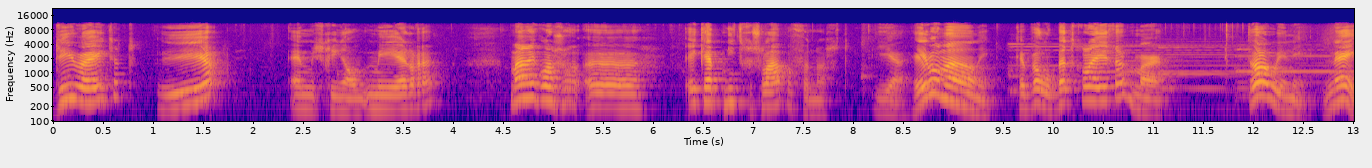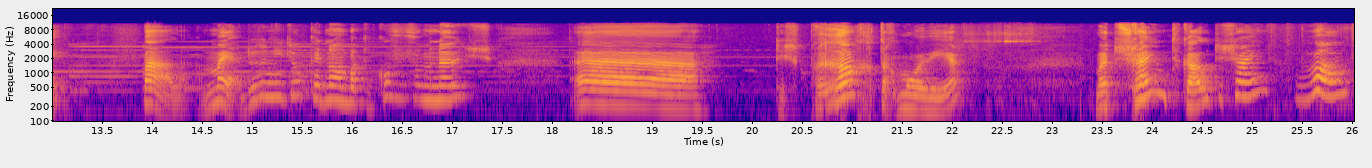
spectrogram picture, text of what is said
die weet het. Ja. En misschien al meerdere. Maar ik was eh, ik heb niet geslapen vannacht. Ja, helemaal niet. Ik heb wel op bed gelegen, maar trouw je niet. Nee, palen. Maar ja, doe er niet toe. Ik heb nog een bakje koffie voor mijn neus. Eh, het is prachtig mooi weer. Maar het schijnt koud te zijn. Want,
